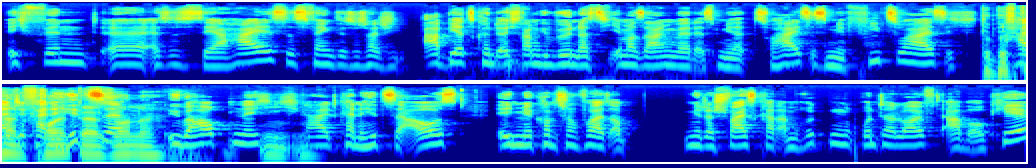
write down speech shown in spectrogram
Ich finde, äh, es ist sehr heiß. Es fängt jetzt wahrscheinlich. Ab jetzt könnt ihr euch dran gewöhnen, dass ich immer sagen werde, es ist mir zu heiß, es ist mir viel zu heiß. Ich Du bist halte kein keine Freund der Hitze. Sonne. Überhaupt nicht. Ich Mhm. halte keine Hitze aus. Ich, mir kommt schon vor, als ob mir der Schweiß gerade am Rücken runterläuft, aber okay.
